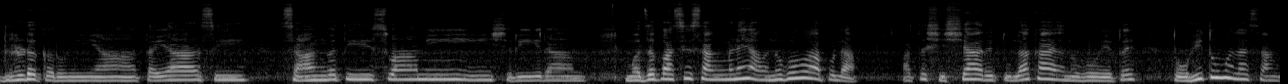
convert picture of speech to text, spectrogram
दृढ करुनिया तयासी। सांगती स्वामी श्रीराम। मजपासी सांगणे अनुभव आपला. आता शिष्या अरे तुला काय अनुभव येतोय? तोही तू मला सांग.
